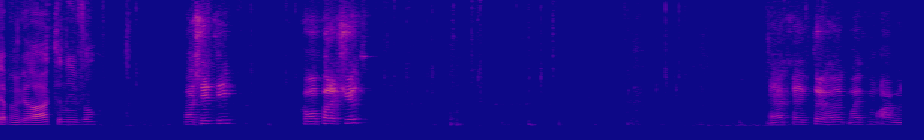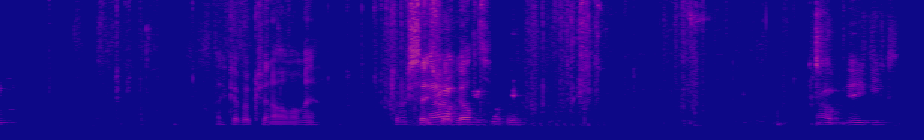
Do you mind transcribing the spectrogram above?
Ik heb hem geraakt in ieder geval. Waar zit hij? Kom een parachute. Ja, ik ga even terug. hoor. Ik moet even mijn armen doen. Ik heb ook geen armen meer. Ik heb nog steeds Ja, veel geld. Oh, deze niet.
